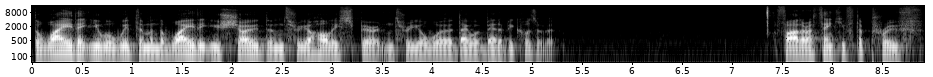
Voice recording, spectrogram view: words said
the way that you were with them and the way that you showed them through your Holy Spirit and through your word, they were better because of it. Father, I thank you for the proof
